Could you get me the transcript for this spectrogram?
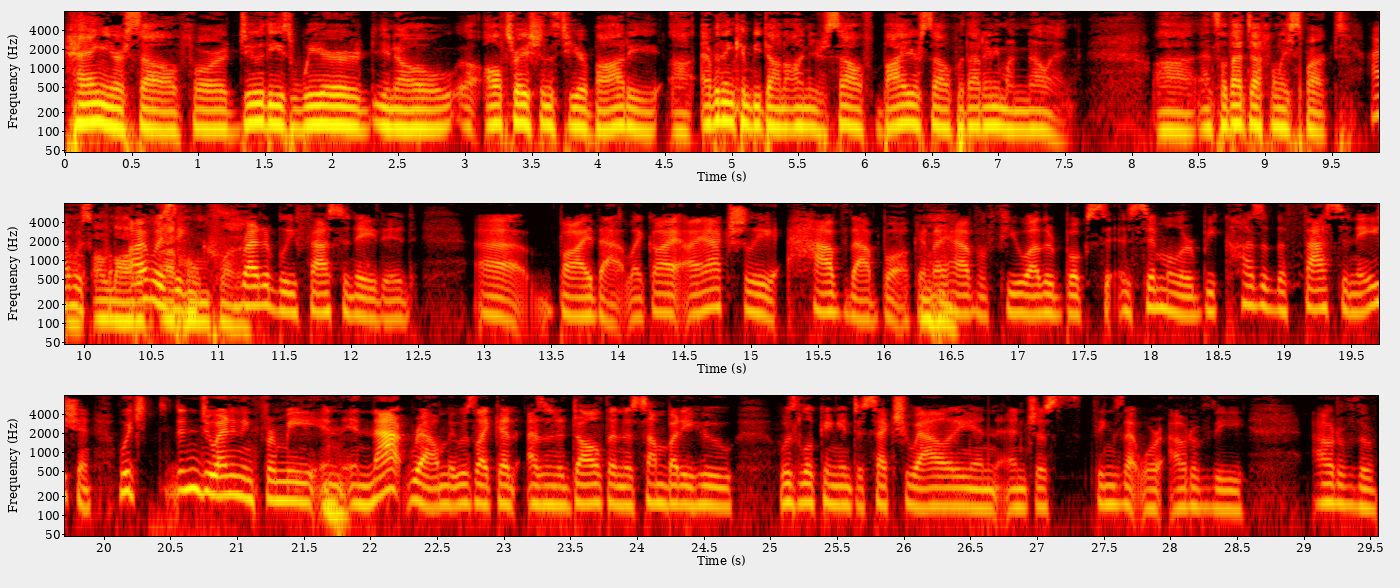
hang yourself or do these weird, you know, alterations to your body. Uh, everything can be done on yourself, by yourself, without anyone knowing. Uh, and so that definitely sparked I was uh, a lot I was at-home play. incredibly fascinated uh, by that. Like I, I actually have that book, and I Mm-hmm. have a few other books similar because of the fascination, which didn't do anything for me in Mm. in that realm. It was like an, as an adult and as somebody who was looking into sexuality and and just things that were out of the out of the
